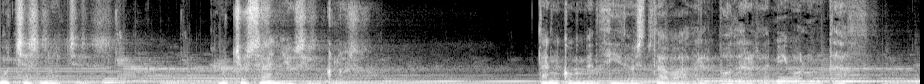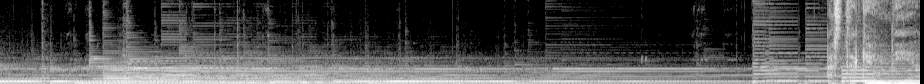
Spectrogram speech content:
muchas noches, muchos años incluso. Tan convencido estaba del poder de mi voluntad. Hasta que un día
